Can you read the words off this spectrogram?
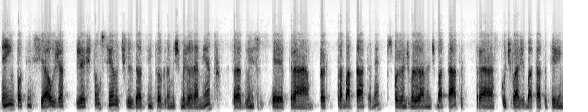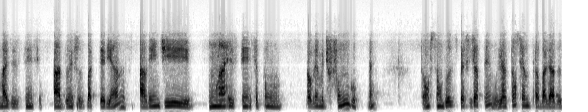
têm um potencial, já, já estão sendo utilizados em programas de melhoramento para doenças, é, para batata, né? Os programas de melhoramento de batata, para cultivares de batata terem mais resistência a doenças bacterianas, além de uma resistência para um problema de fungo, né? Então são duas espécies que já, tem, já estão sendo trabalhadas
